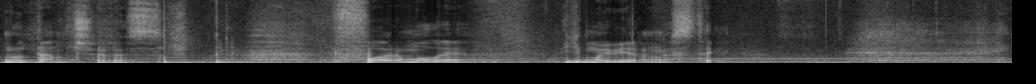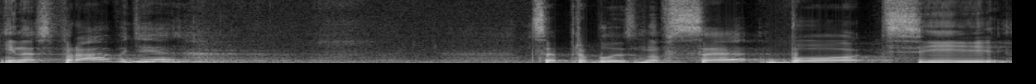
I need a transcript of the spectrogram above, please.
Ну там через формули ймовірностей. І насправді це приблизно все, бо ці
